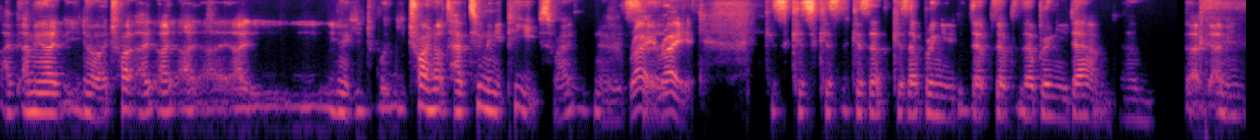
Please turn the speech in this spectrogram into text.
I, I, mean, I you know, I try, I, I, I, I you know, you, you try not to have too many peeves, right? You know, right, uh, right. Because because because because because they'll bring you they'll, they'll, they'll bring you down. Um, I mean,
